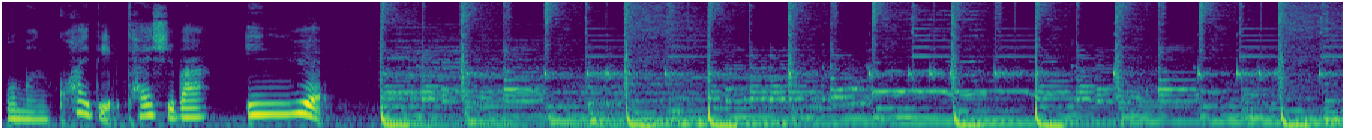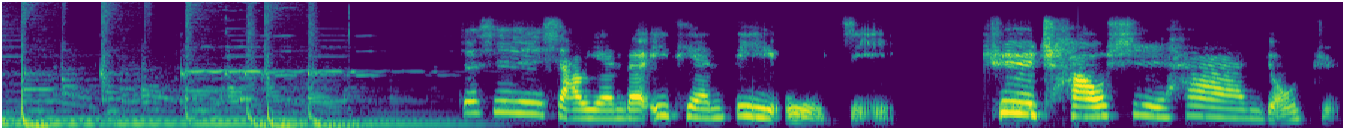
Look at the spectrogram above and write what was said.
我们快点开始吧。音乐，这是小妍的一天第五集，去超市和邮局。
